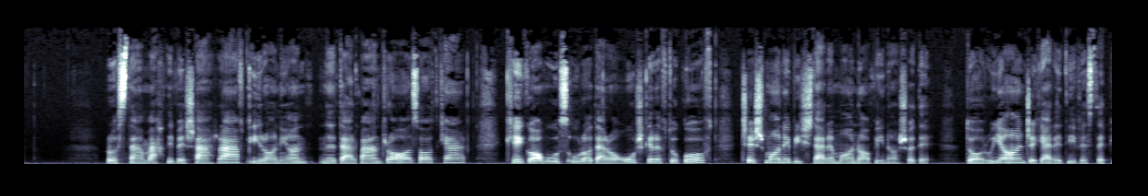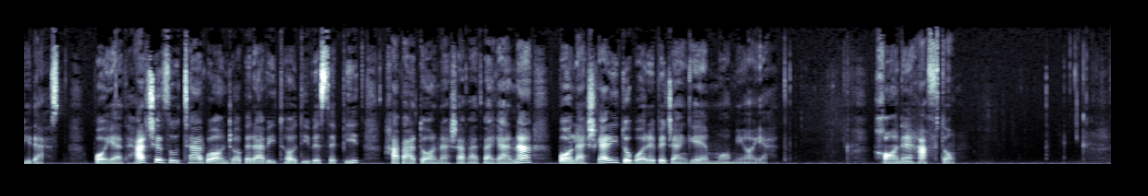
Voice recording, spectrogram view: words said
رستم وقتی به شهر رفت ایرانیان در بند را آزاد کرد که گاووس او را در آغوش گرفت و گفت چشمان بیشتر ما نابینا شده. داروی آن جگر دیو سپید است. باید هرچه زودتر به آنجا بروی تا دیو سپید خبردار نشود وگرنه با لشکری دوباره به جنگ ما می آید خانه هفتم.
